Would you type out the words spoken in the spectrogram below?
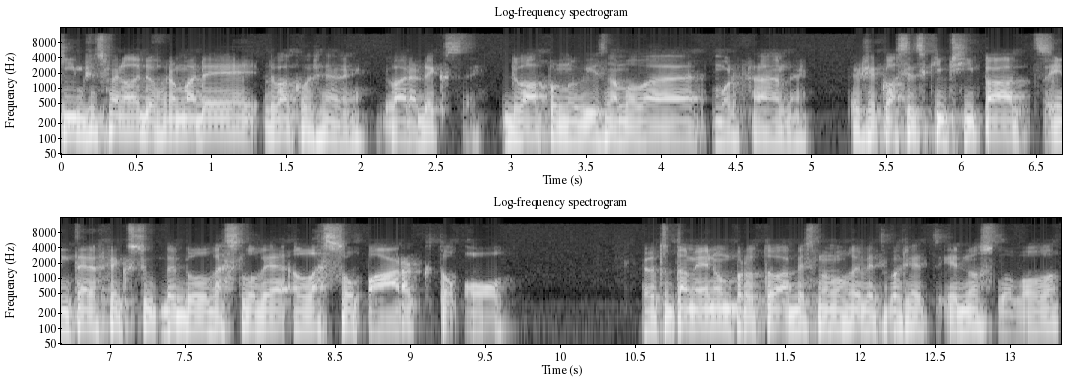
tím, že jsme dali dohromady dva kořeny, dva radixy, dva plnovýznamové morfémy. Takže klasický případ interfixu by byl ve slově lesopark, to o. Jo, to tam je jenom proto, aby jsme mohli vytvořit jedno slovo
